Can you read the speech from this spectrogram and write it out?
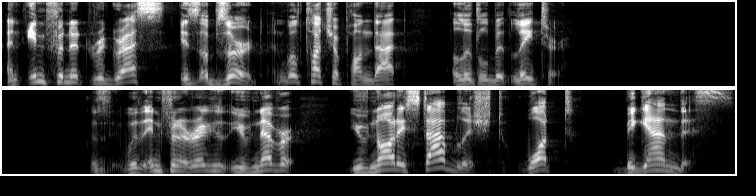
and infinite regress is absurd. And we'll touch upon that a little bit later. Because with infinite regress, you've never, you've not established what began this.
